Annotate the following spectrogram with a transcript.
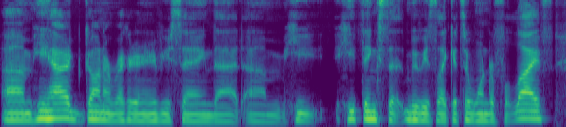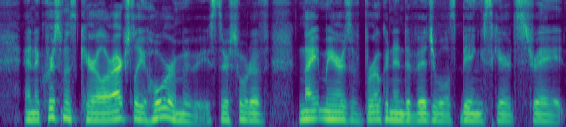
Um, he had gone on record in an interview saying that um, he he thinks that movies like It's a Wonderful Life and A Christmas Carol are actually horror movies. They're sort of nightmares of broken individuals being scared straight,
